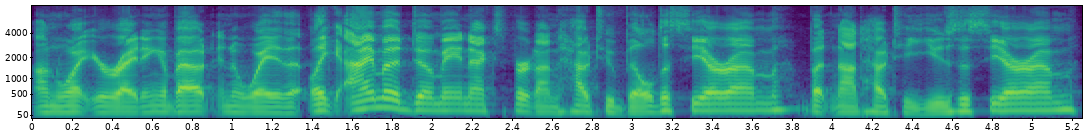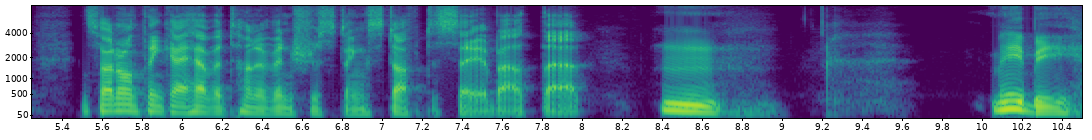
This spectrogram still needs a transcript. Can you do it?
on what you're writing about in a way that like I'm a domain expert on how to build a CRM, but not how to use a CRM. And so I don't think I have a ton of interesting stuff to say about that. Hmm. Maybe.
